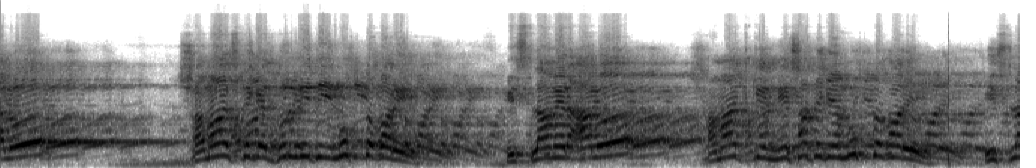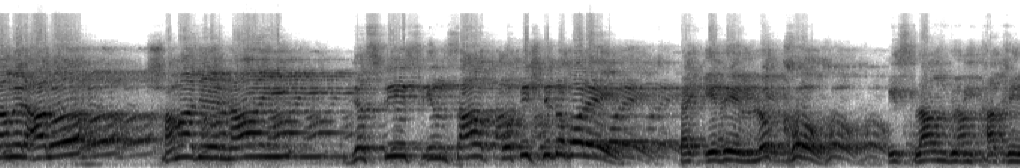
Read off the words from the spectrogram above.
আলো সমাজ থেকে দুর্নীতি মুক্ত করে ইসলামের আলো সমাজকে নেশা থেকে মুক্ত করে। ইসলামের আলো সমাজে নাই জাস্টিস ইনসাফ প্রতিষ্ঠিত করে। তাই এদের লক্ষ্য, ইসলাম যদি থাকে,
